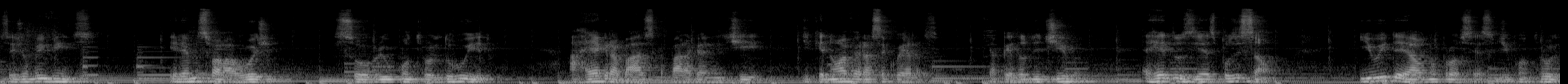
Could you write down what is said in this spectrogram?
sejam bem-vindos. Iremos falar hoje sobre o controle do ruído, a regra básica para garantir de que não haverá sequelas, que a perda auditiva é reduzir a exposição. E o ideal no processo de controle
